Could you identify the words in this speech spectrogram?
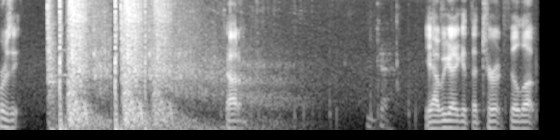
Where's he? Got him. Okay. Yeah, we gotta get the turret filled up.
